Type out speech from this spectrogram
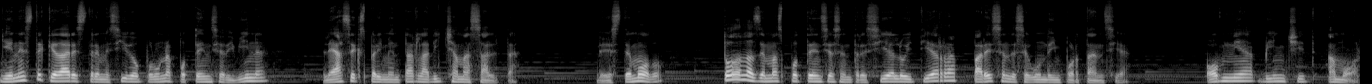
y en este quedar estremecido por una potencia divina, le hace experimentar la dicha más alta. De este modo, todas las demás potencias entre cielo y tierra parecen de segunda importancia. Omnia vincit amor,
